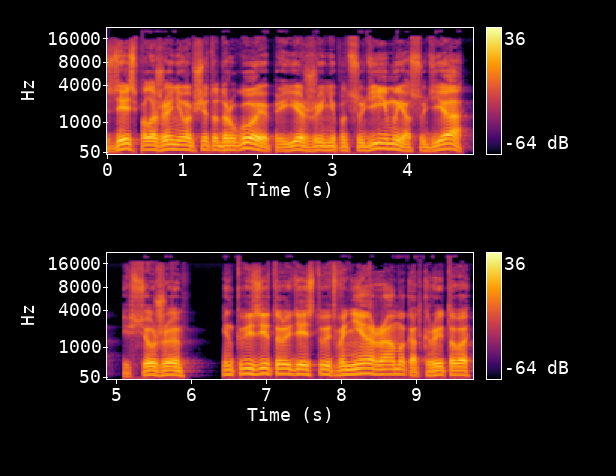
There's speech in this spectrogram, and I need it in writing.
Здесь положение вообще-то другое. Приезжий не подсудимый, а судья. И все же инквизиторы действуют вне рамок открытого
